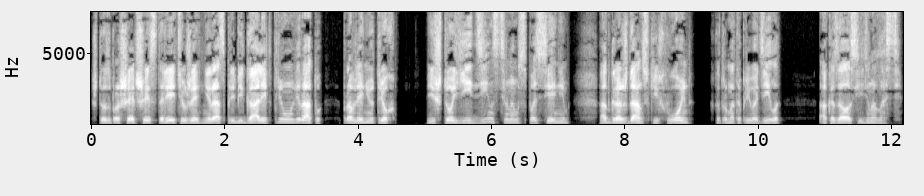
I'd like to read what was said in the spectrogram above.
что за прошедшие столетия уже не раз прибегали к триумвирату, правлению трех, и что единственным спасением от гражданских войн, к которым это приводило, оказалось единовластие.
